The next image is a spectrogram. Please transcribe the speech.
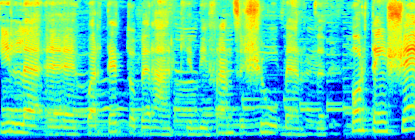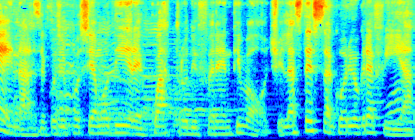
il eh, quartetto per archi di Franz Schubert porta in scena, se così possiamo dire, quattro differenti voci. La stessa coreografia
